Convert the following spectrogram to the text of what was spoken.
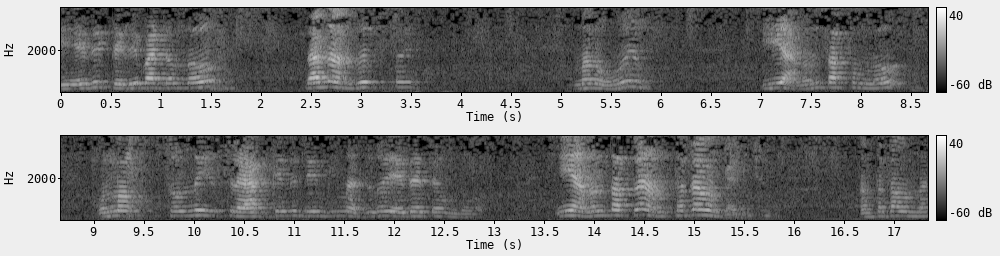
ఏది తెలియబడ్డందో దాన్ని అనుభవిస్తాయి. మనం ఈ అనంతత్వంలో ఉన్నాం చూడండి ఈ స్లాబ్ కింద దీనికి మధ్యలో ఏదైతే ఉందో ఈ అనంతత్వం అంతటా ఉంటుంది అంతటా ఉందా?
